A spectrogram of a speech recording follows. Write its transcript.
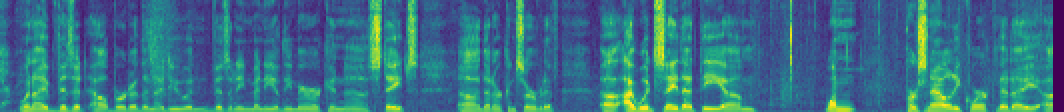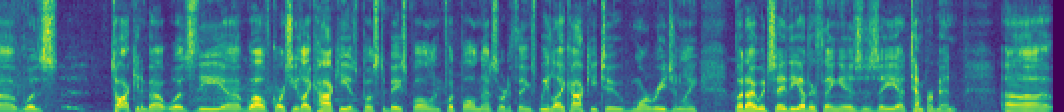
yeah. when I visit Alberta than I do in visiting many of the American uh, states that are conservative. I would say that the um, one personality quirk that I uh, was talking about was the uh, well, of course, you like hockey as opposed to baseball and football and that sort of things. We like hockey too, more regionally. But I would say the other thing is is a uh, temperament. Uh,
